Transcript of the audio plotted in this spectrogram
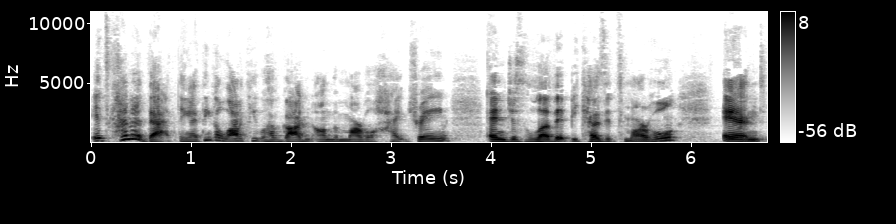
It's kind of that thing. I think a lot of people have gotten on the Marvel hype train and just love it because it's Marvel. And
